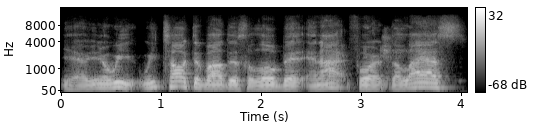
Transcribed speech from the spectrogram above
Yeah, you know, we we talked about this a little bit, and I for the last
